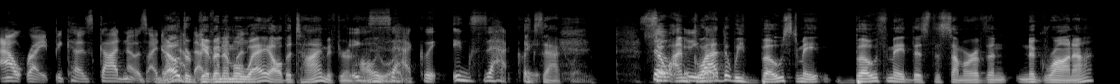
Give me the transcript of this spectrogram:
outright because God knows I don't. No, they're giving them away all the time if you're in Hollywood. Exactly. Exactly. Exactly. So, So, I'm anyway. glad that we've both made both made this the summer of the Negrana,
